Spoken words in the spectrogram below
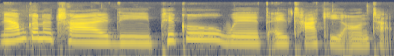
Now I'm gonna try the pickle with a taki on top.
